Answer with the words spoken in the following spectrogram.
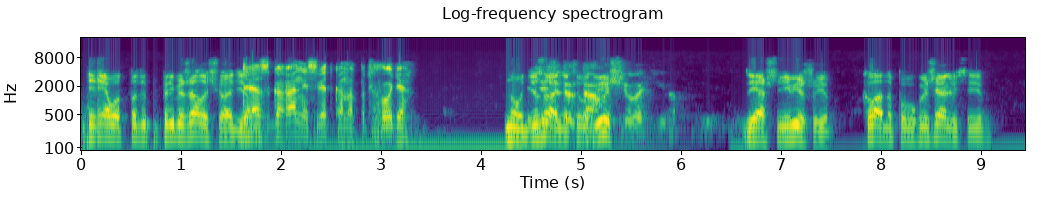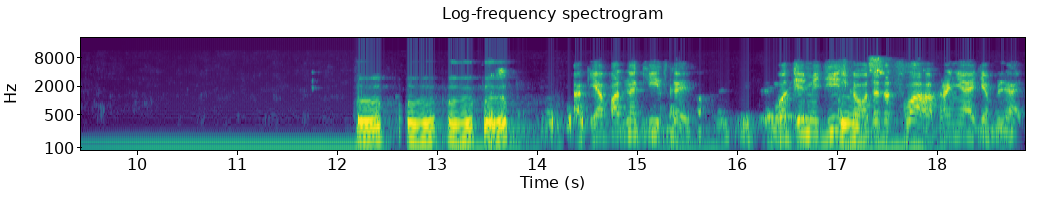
Не, вот под- прибежал еще один. Десган и Светка на подходе. Ну, дизайнер, ты вот видишь? еще один. Да Я ж не вижу, я- кланы повыключали все. и- Так, я под накидкой. Вот где медичка, вот этот флаг охраняйте, блядь.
